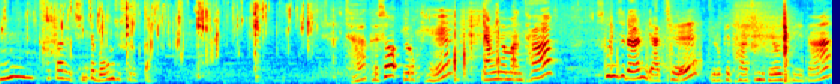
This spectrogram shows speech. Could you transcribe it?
음, 색깔이 진짜 먹음직스럽다. 자, 그래서 이렇게 양념한 닭, 손질한 야채 이렇게 다 준비되어 있습니다.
